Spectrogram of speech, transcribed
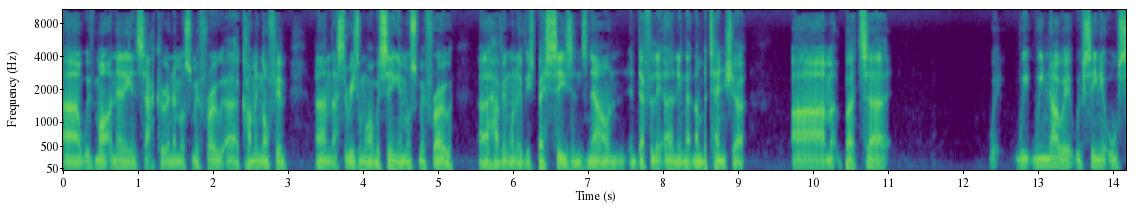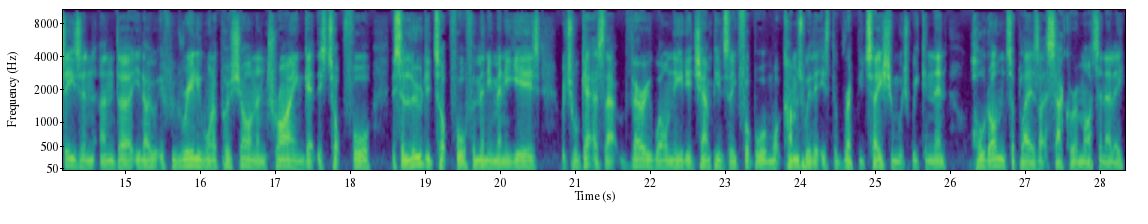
uh, with Martinelli and Saka and Emile Smith Rowe uh, coming off him. Um, that's the reason why we're seeing Emile Smith Rowe uh, having one of his best seasons now and, and definitely earning that number 10 shirt. Um, but uh, we, we, we know it. We've seen it all season. And, uh, you know, if we really want to push on and try and get this top four, this eluded top four for many, many years, which will get us that very well needed Champions League football. And what comes with it is the reputation, which we can then hold on to players like Saka and Martinelli.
